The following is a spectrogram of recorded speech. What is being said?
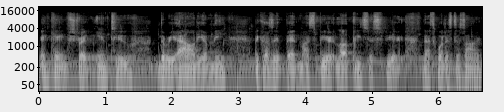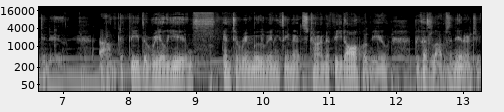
and came straight into the reality of me because it fed my spirit. Love feeds the spirit. That's what it's designed to do. Um, to feed the real you and to remove anything that's trying to feed off of you because love's an energy.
